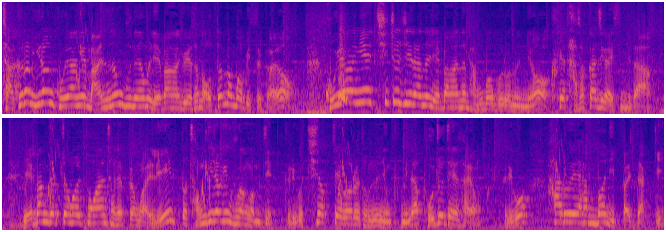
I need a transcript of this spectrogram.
자, 그럼 이런 고양이의 만성 구내염을 예방하기 위해서는 어떤 방법이 있을까요? 고양이의 치주 질환을 예방하는 방법으로는요, 크게 다섯 가지가 있습니다. 예방접종을 통한 전염병 관리, 또 정기적인 구강검진, 그리고 치석 제거를 돕는 용품이나 보조제 사용, 그리고 하루에 한 번 이빨 닦기,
